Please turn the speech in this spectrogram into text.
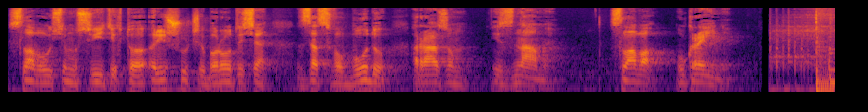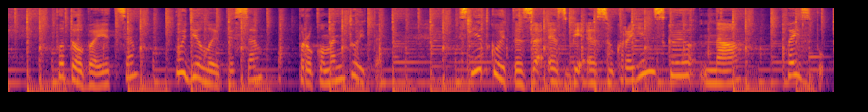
слава усьому світі, хто рішуче боротися за свободу разом із нами. Слава Україні! Подобається? Поділитися, прокоментуйте. Слідкуйте за СБС українською на Фейсбук.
